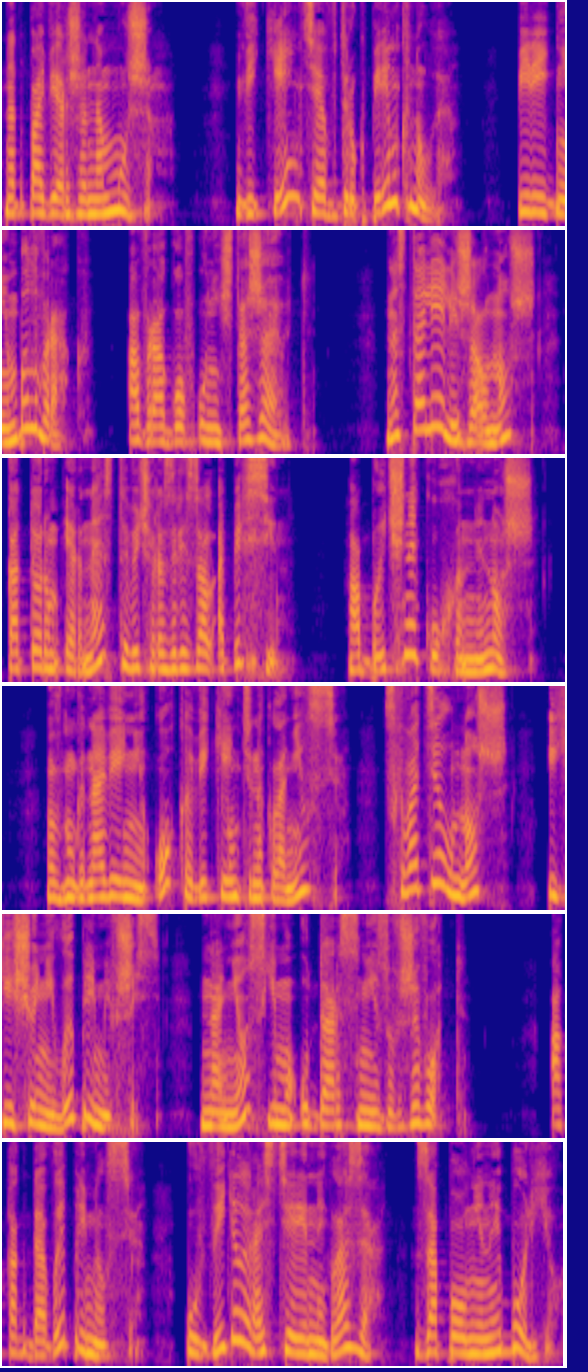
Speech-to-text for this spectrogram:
над поверженным мужем. Викентия вдруг перемкнула. Перед ним был враг, а врагов уничтожают. На столе лежал нож, которым Эрнестович разрезал апельсин. Обычный кухонный нож. В мгновение ока Викентий наклонился схватил нож и, еще не выпрямившись, нанес ему удар снизу в живот. А когда выпрямился, увидел растерянные глаза, заполненные болью,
